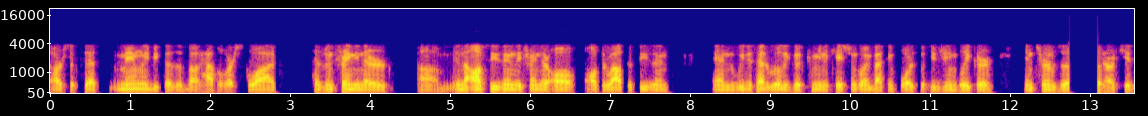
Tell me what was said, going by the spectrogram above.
our success, mainly because about half of our squad has been training there um, in the off season. They train there all all throughout the season, and we just had a really good communication going back and forth with Eugene Bleecker in terms of when our kids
